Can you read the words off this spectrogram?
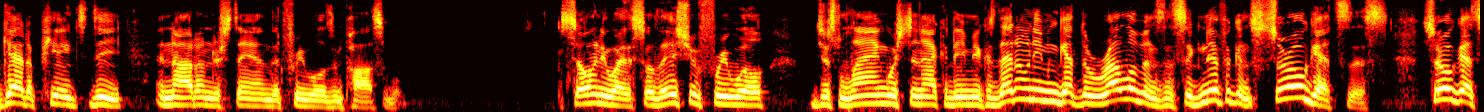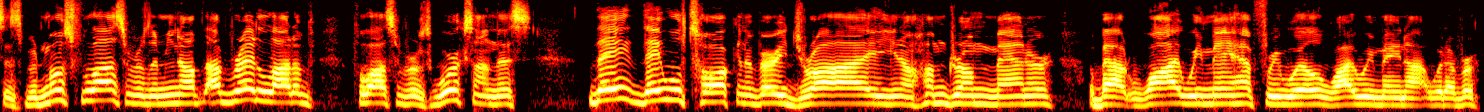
get a PhD and not understand that free will is impossible. so anyway, so the issue of free will just languished in academia because they don't even get the relevance, the significance. Searle gets this. Searle gets this, but most philosophers, I mean, you know, I've, I've read a lot of philosophers' works on this. They they will talk in a very dry, you know, humdrum manner about why we may have free will, why we may not, whatever.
